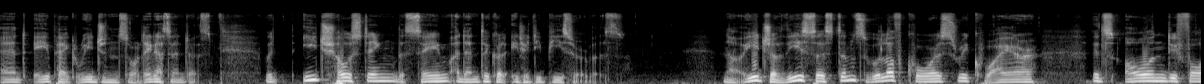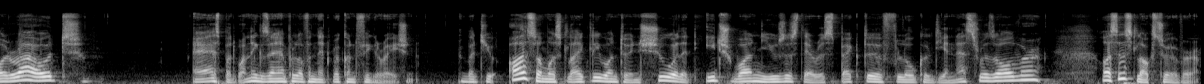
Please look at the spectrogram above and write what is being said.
and APAC regions or data centers, with each hosting the same identical HTTP service. Now each of these systems will of course require its own default route as but one example of a network configuration. But you also most likely want to ensure that each one uses their respective local DNS resolver or syslog server,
